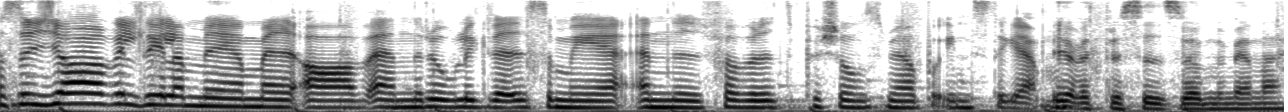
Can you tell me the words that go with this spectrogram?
Alltså jag vill dela med mig av en rolig grej som är en ny favoritperson som jag har på Instagram. Jag vet precis vem du menar.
